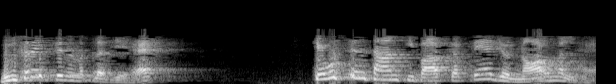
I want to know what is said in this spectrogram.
دوسرے حصے میں مطلب یہ ہے کہ اس انسان کی بات کرتے ہیں جو نارمل ہے۔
